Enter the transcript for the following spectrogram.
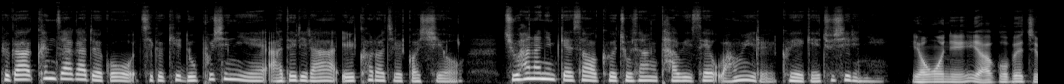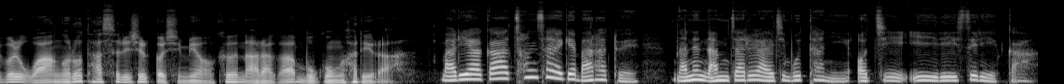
그가 큰 자가 되고 지극히 높으신 이의 아들이라 일컬어질 것이요. 주 하나님께서 그 조상 다윗의 왕위를 그에게 주시리니 영원히 야곱의 집을 왕으로 다스리실 것이며 그 나라가 무궁하리라. 마리아가 천사에게 말하되 나는 남자를 알지 못하니 어찌 이 일이 있으리이까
